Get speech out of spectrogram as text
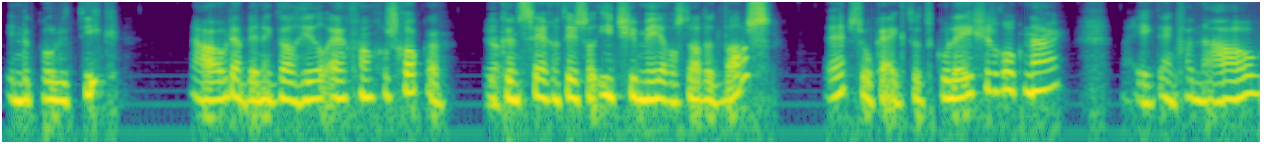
in de politiek, nou, daar ben ik wel heel erg van geschrokken. Je kunt zeggen, het is al ietsje meer als dat het was. zo kijkt het college er ook naar. Maar ik denk van, nou,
